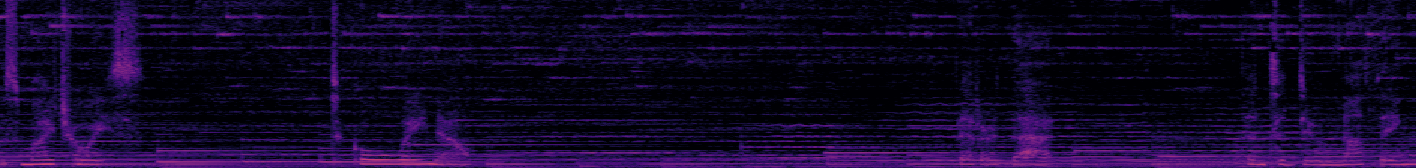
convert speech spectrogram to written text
was my choice to go away now. To do nothing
